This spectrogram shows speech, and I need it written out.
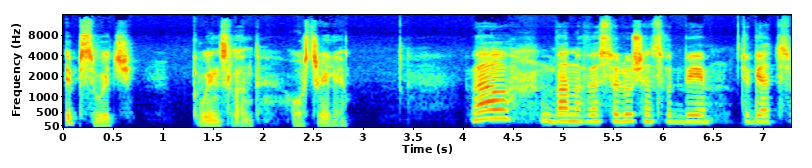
Ipswich, Queensland, Australia? Well, one of the solutions would be to get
